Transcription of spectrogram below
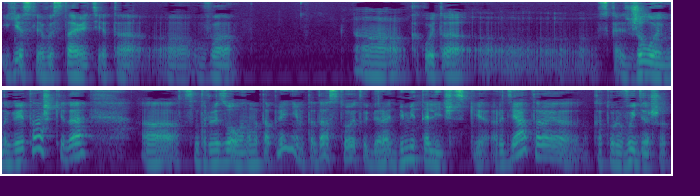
Если вы ставите это э, в э, какой-то, э, сказать, жилой многоэтажке, да, с централизованным отоплением, тогда стоит выбирать биметаллические радиаторы, которые выдержат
